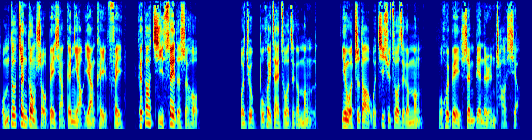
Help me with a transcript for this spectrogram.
我们都震动手背，想跟鸟一样可以飞。可到几岁的时候，我就不会再做这个梦了，因为我知道我继续做这个梦，我会被身边的人嘲笑。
